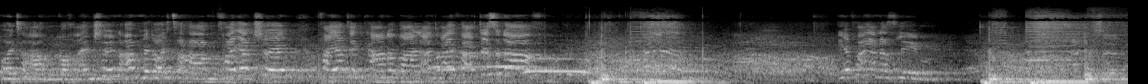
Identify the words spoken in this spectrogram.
heute Abend noch einen schönen Abend mit euch zu haben. Feiert schön, feiert den Karneval an Dreifach Düsseldorf. Wir feiern das Leben. Dankeschön.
